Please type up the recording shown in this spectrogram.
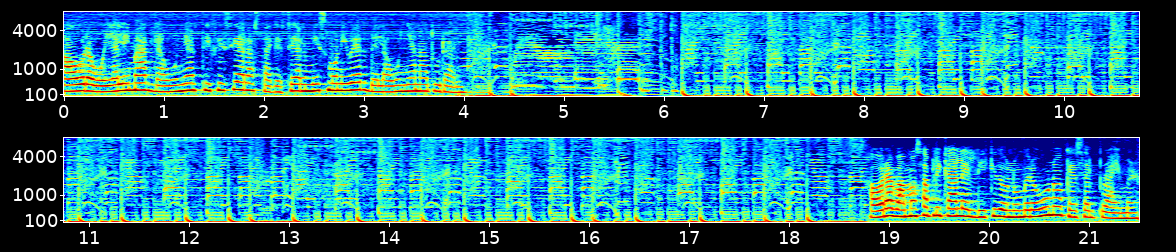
Ahora voy a limar la uña artificial hasta que esté al mismo nivel de la uña natural. Ahora vamos a aplicar el líquido número 1 que es el primer.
